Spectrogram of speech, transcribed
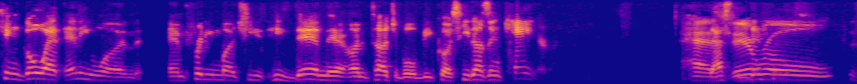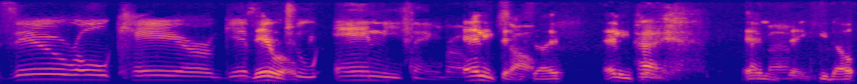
can go at anyone, and pretty much he he's damn near untouchable because he doesn't care. Has That's zero zero care given Zero. to anything, bro. Anything, So, son. Anything. hey, Hey, anything, you know.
